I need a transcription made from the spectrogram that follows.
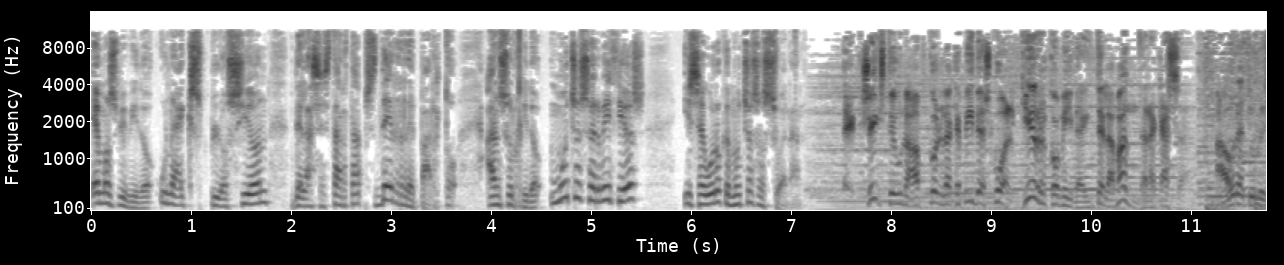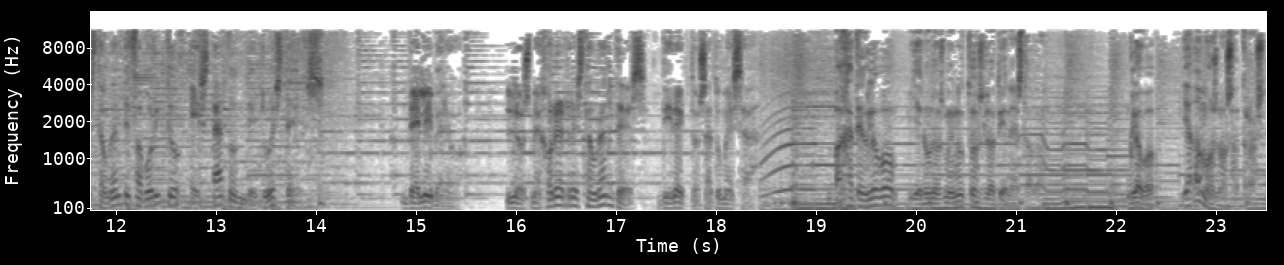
hemos vivido una explosión de las startups de reparto. Han surgido muchos servicios y seguro que muchos os suenan. Existe una app con la que pides cualquier comida y te la mandan a casa. Ahora tu restaurante favorito está donde tú estés. Delibero. Los mejores restaurantes directos a tu mesa. Bájate Globo y en unos minutos lo tienes todo. Globo, ya vamos nosotros.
